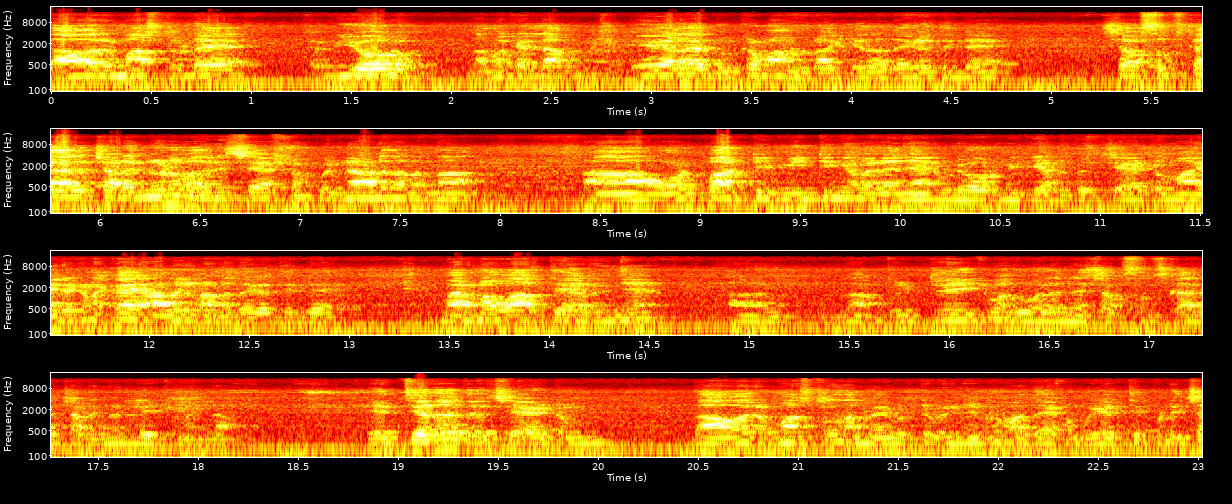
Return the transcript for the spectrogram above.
ദാമോദരൻ മാസ്റ്ററുടെ വിയോഗം നമുക്കെല്ലാം ഏറെ ദുഃഖമാണ് ഉണ്ടാക്കിയത് അദ്ദേഹത്തിന്റെ ശവസംസ്കാര ചടങ്ങുകളും അതിനുശേഷം പിന്നാട് നടന്ന ഓൾ പാർട്ടി മീറ്റിംഗും എല്ലാം ഇവിടെ ഓർമ്മിക്കുകയാണ്. തീർച്ചയായിട്ടും ആയിരക്കണക്കായ ആളുകളാണ് അദ്ദേഹത്തിന്റെ മരണ വാർത്ത അറിഞ്ഞ് വീട്ടിലേക്കും അതുപോലെ തന്നെ ശവസംസ്കാര ചടങ്ങുകളിലേക്കും എല്ലാം എത്തിയത്. തീർച്ചയായിട്ടും ദാമോദരൻ മാസ്റ്റർ നമ്മെ വിട്ടുപിരിഞ്ഞെങ്കിലും അദ്ദേഹം ഉയർത്തിപ്പിടിച്ച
